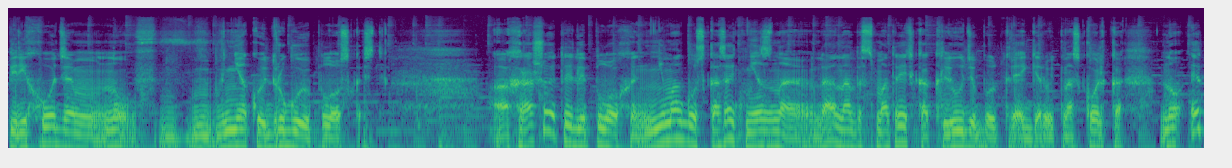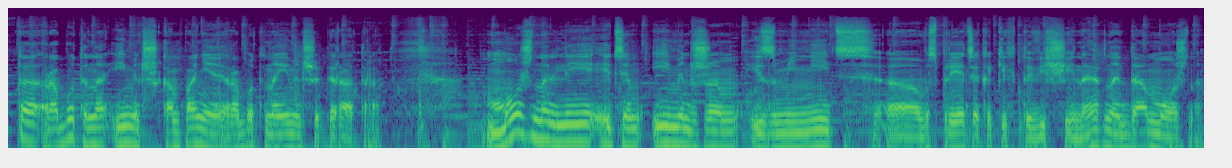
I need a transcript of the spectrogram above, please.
переходим ну, в, в некую другую плоскость. А хорошо это или плохо, не могу сказать, не знаю. Да? Надо смотреть, как люди будут реагировать, насколько. Но это работа на имидж компании, работа на имидж оператора. Можно ли этим имиджем изменить э, восприятие каких-то вещей? Наверное, да, можно.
